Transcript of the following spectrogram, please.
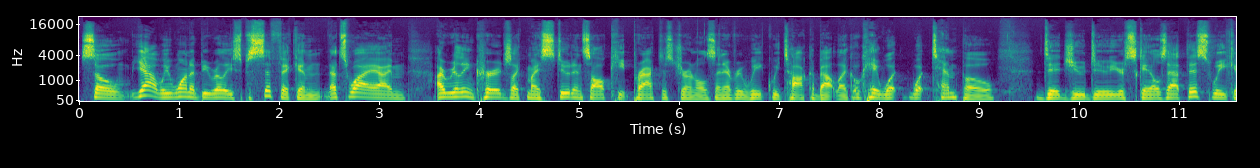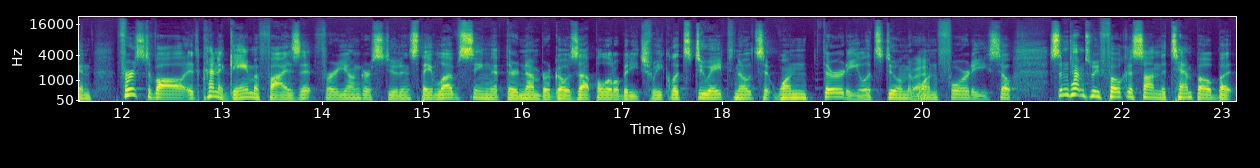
So yeah, we want to be really specific, and that's why I'm. I really encourage like my students all keep practice journals, and every week we talk about like, okay, what what tempo did you do your scales at this week? And first of all, it kind of gamifies it for younger students. They love seeing that their number goes up a little bit each week. Let's do eighth notes at 130. Let's do them at Right. 140. So sometimes we focus on the tempo, but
